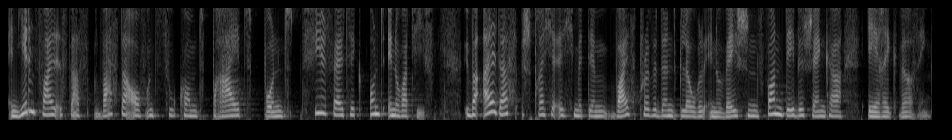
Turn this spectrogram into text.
In jedem Fall ist das, was da auf uns zukommt, breit, bunt, vielfältig und innovativ. Über all das spreche ich mit dem Vice President Global Innovation von DB Schenker, Erik Wirsing.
